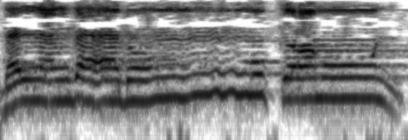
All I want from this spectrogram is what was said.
بل عباد مكرمون.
